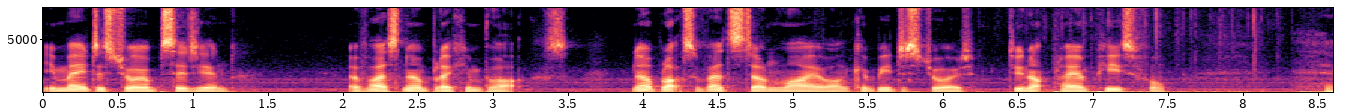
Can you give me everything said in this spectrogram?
You may destroy obsidian. Otherwise, no breaking blocks. No blocks of redstone wire on can be destroyed. Do not play on peaceful.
